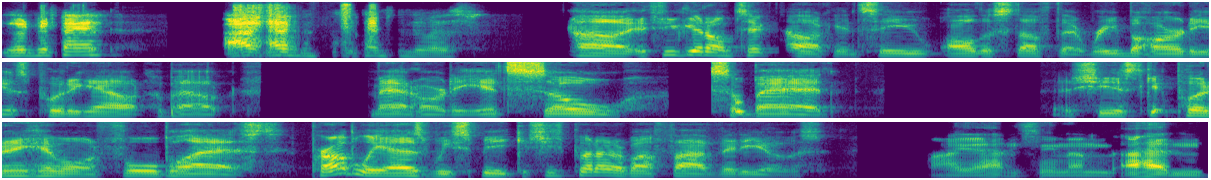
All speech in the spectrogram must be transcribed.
You're a fan? I haven't paid attention to this. Uh, if you get on TikTok and see all the stuff that Reby Hardy is putting out about Matt Hardy, it's so so bad. She is get putting him on full blast, probably as we speak. She's put out about five videos, Oh yeah, I hadn't seen none. I hadn't.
